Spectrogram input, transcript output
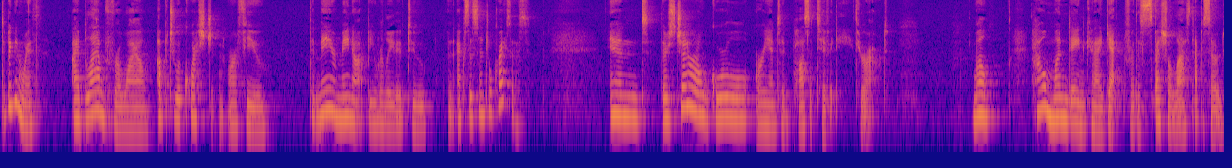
To begin with, I blab for a while up to a question or a few that may or may not be related to an existential crisis. And there's general goal oriented positivity throughout. Well, how mundane can I get for this special last episode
